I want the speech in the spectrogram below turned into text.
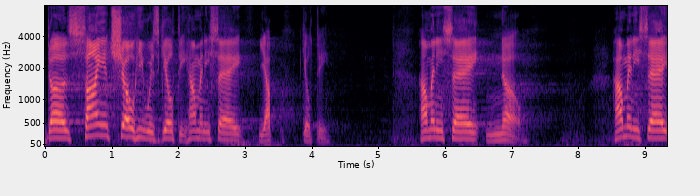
Does science show he was guilty? How many say, yep, guilty? How many say, no? How many say,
